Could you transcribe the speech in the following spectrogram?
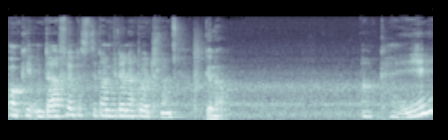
Okay, und dafür bist du dann wieder nach Deutschland? Genau. Okay.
